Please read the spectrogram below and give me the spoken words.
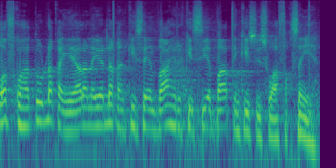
qofku hadduu dhaqan yeelanayo dhaqankiisa in daahirkiisa iyo baatinkiisu iswaafaqsan yahay.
